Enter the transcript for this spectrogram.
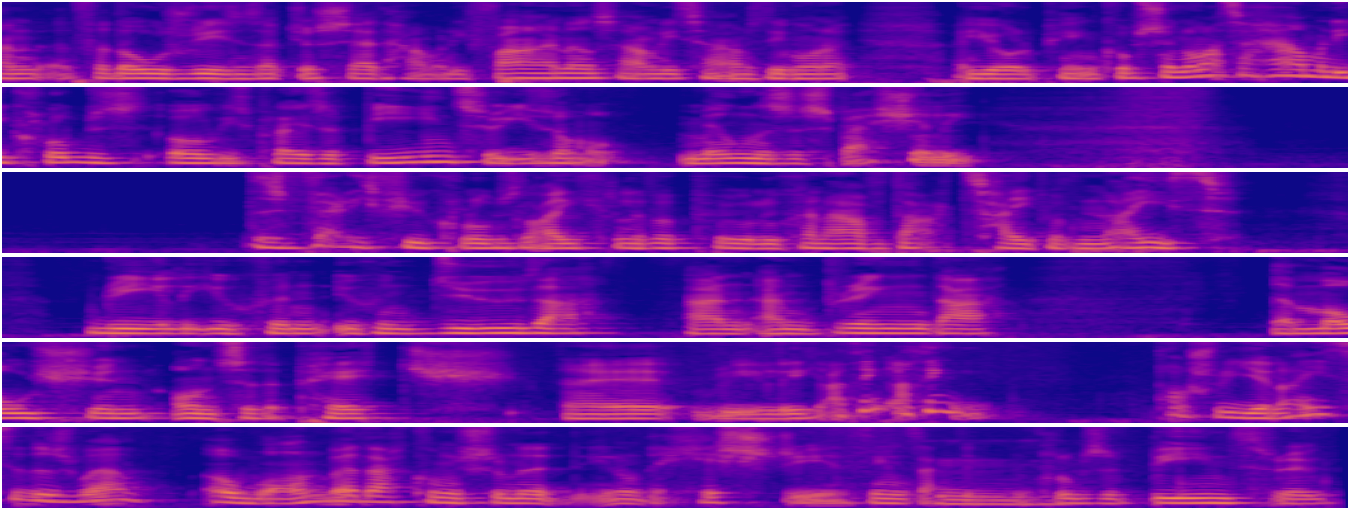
And for those reasons I've just said, how many finals, how many times they won a, a European Cup. So no matter how many clubs all these players have been to, you know, Milner's especially, there's very few clubs like Liverpool who can have that type of night. Really, you can you can do that and and bring that emotion onto the pitch. Uh, really, I think I think possibly United as well are one where that comes from the you know the history and things that mm. the clubs have been through.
